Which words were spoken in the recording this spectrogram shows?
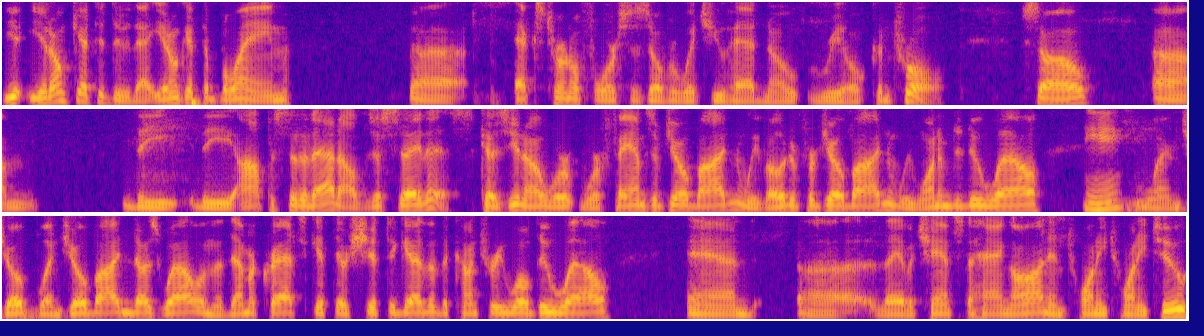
You, you don't get to do that. You don't get to blame uh, external forces over which you had no real control. So, um, the the opposite of that, I'll just say this because you know we're we're fans of Joe Biden. We voted for Joe Biden. We want him to do well. Mm-hmm. When Joe when Joe Biden does well and the Democrats get their shit together, the country will do well, and uh, they have a chance to hang on in 2022.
